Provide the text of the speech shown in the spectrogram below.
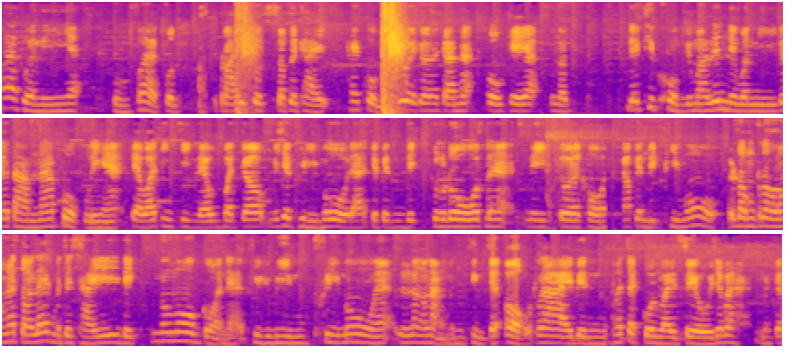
มากกว่านี้อะผมฝากกดไลค์กด Subscribe ให้ผมด้วยกันละกันนะโอเคอะสำหรับ เด็กที่ผมจะมาเล่นในวันนี้ก็ตามหน้าปกเลยฮะแต่ว่าจริง ๆ แล้วมันก็ไม่ใช่พรีโมนะจะเป็นเด็กโกรสนะฮะในตัวละครก็เป็นเด็กพรีโมลองรองๆนะตอนแรกมันจะใช้เด็กโง่ๆก่อนนะฟิลบีมพรีโมฮะหลังๆ มันถึงจะออกรายเป็นพระจักรกลไวเซลใช่ปะมันก็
